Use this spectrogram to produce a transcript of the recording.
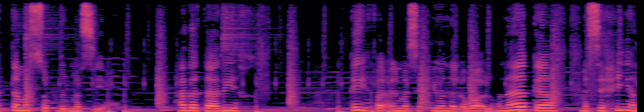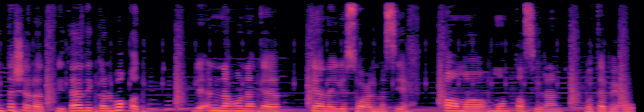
التمسك بالمسيح. هذا تاريخ كيف المسيحيون الأوائل. هناك مسيحية انتشرت في ذلك الوقت لأن هناك كان يسوع المسيح قام منتصرا وتبعوه.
